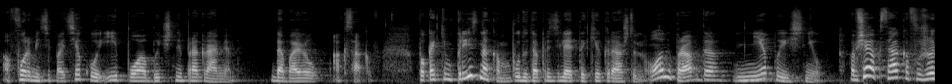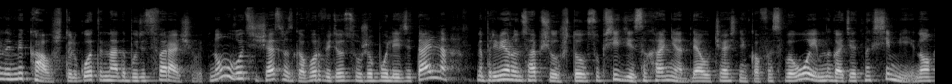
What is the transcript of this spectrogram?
оформить ипотеку и по обычной программе добавил Аксаков. По каким признакам будут определять таких граждан, он, правда, не пояснил. Вообще Аксаков уже намекал, что льготы надо будет сворачивать, но вот сейчас разговор ведется уже более детально. Например, он сообщил, что субсидии сохранят для участников СВО и многодетных семей, но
